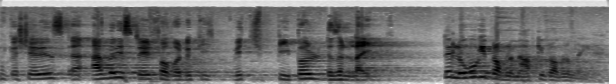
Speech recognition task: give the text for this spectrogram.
My question is, uh, I'm very straightforward, which, which people doesn't like. तो लोगों की प्रॉब्लम है आपकी प्रॉब्लम नहीं है।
